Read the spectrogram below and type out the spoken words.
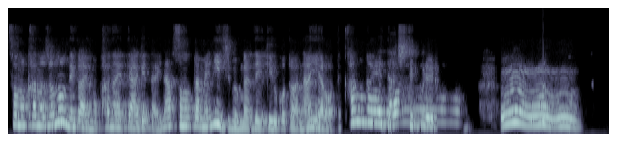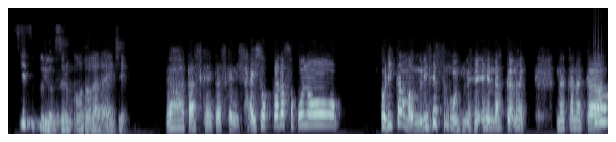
その彼女の願いも叶えてあげたいな。そのために自分ができることは何やろうって考え出してくれるうん、うん、うん。手作りをすることが大事。いやー、確かに確かに。最初からそこの距離感は無理ですもんね。なかなか、なかなか。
